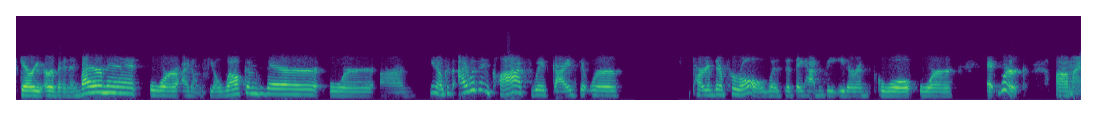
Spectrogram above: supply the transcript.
scary urban environment, or I don't feel welcomed there, or um, you know, because I was in class with guys that were part of their parole was that they had to be either in school or at work. Um, I,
